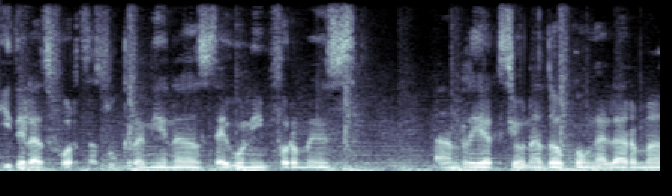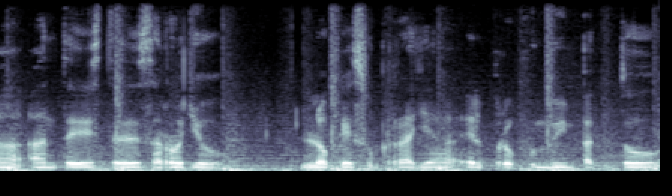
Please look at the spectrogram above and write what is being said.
y de las fuerzas ucranianas, según informes, han reaccionado con alarma ante este desarrollo lo que subraya el profundo impacto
